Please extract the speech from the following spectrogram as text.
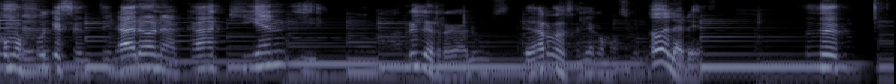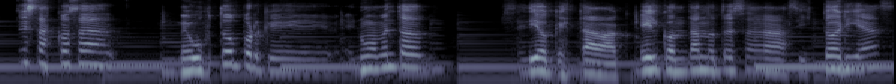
cómo fue que se enteraron acá quién y mujer le regaló un dardos que salía como 100 dólares. Entonces, todas esas cosas me gustó porque en un momento se dio que estaba él contando todas esas historias.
